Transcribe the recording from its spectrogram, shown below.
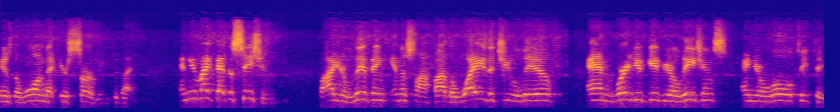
is the one that you're serving today. And you make that decision by your living in this life, by the way that you live and where you give your allegiance and your loyalty to.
